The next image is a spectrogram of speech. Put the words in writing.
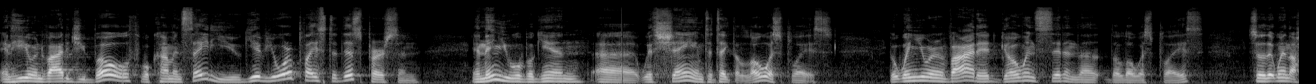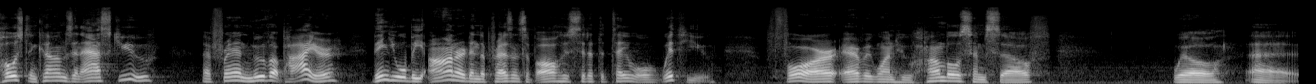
And he who invited you both will come and say to you, Give your place to this person. And then you will begin uh, with shame to take the lowest place. But when you are invited, go and sit in the, the lowest place, so that when the hosting comes and asks you, a friend, move up higher, then you will be honored in the presence of all who sit at the table with you. For everyone who humbles himself will, uh,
